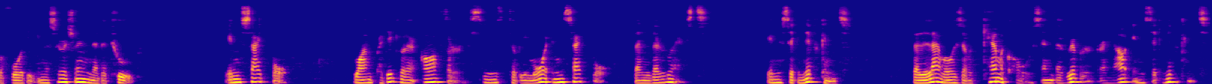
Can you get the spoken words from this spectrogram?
before the insertion of the tube. Insightful One particular author seems to be more insightful than the rest. Insignificant The levels of chemicals in the river are not insignificant.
